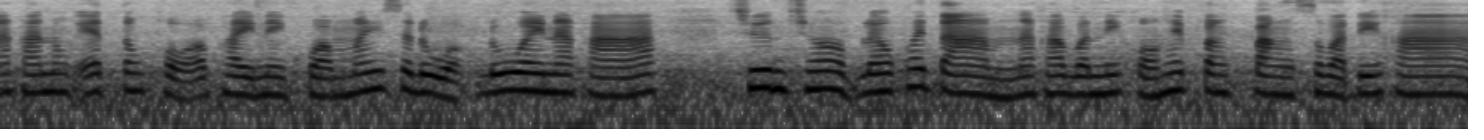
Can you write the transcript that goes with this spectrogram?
นะคะน้องเอสต้องขออภัยในความไม่สะดวกด้วยนะคะ ชื่นชอบแล้วค่อยตามนะคะ วันนี้ขอให้ปังๆ สวัสดีค่ะ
